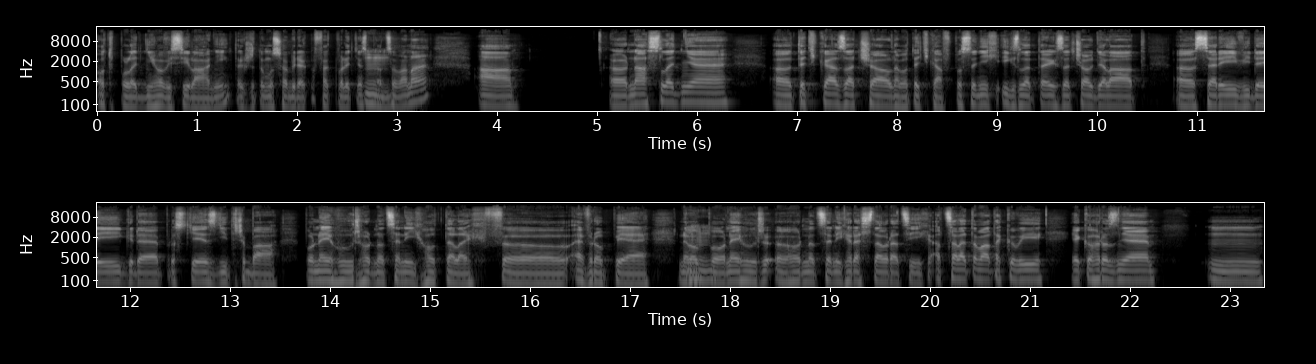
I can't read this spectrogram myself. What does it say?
odpoledního vysílání, takže to muselo být jako fakt kvalitně hmm. zpracované. Mm. A e, následně e, teďka začal, nebo teďka v posledních x letech začal dělat e, sérii videí, kde prostě jezdí třeba po nejhůř hodnocených hotelech v Evropě nebo mm. po nejhůř hodnocených restauracích a celé to má takový jako hrozně mm,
